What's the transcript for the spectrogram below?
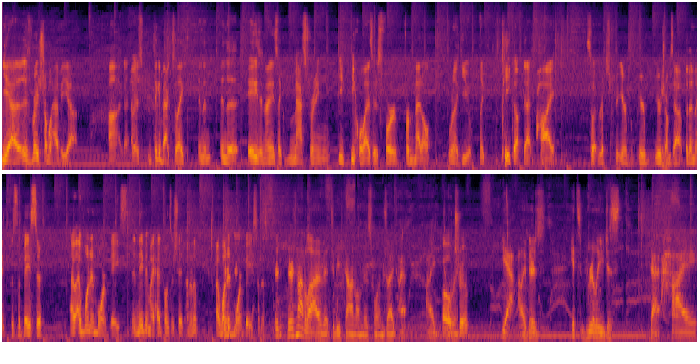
Yeah, it's very treble heavy. Yeah, uh, I was thinking back to like in the in the eighties and nineties, like mastering e- equalizers for for metal, where like you like peak up that high, so it rips your ear your eardrums out. But then like there's the bass there. I, I wanted more bass, and maybe my headphones are shit. I don't know. I wanted more bass on this one. There's not a lot of it to be found on this one, so I, I, I Oh, true. yeah like there's it's really just that high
